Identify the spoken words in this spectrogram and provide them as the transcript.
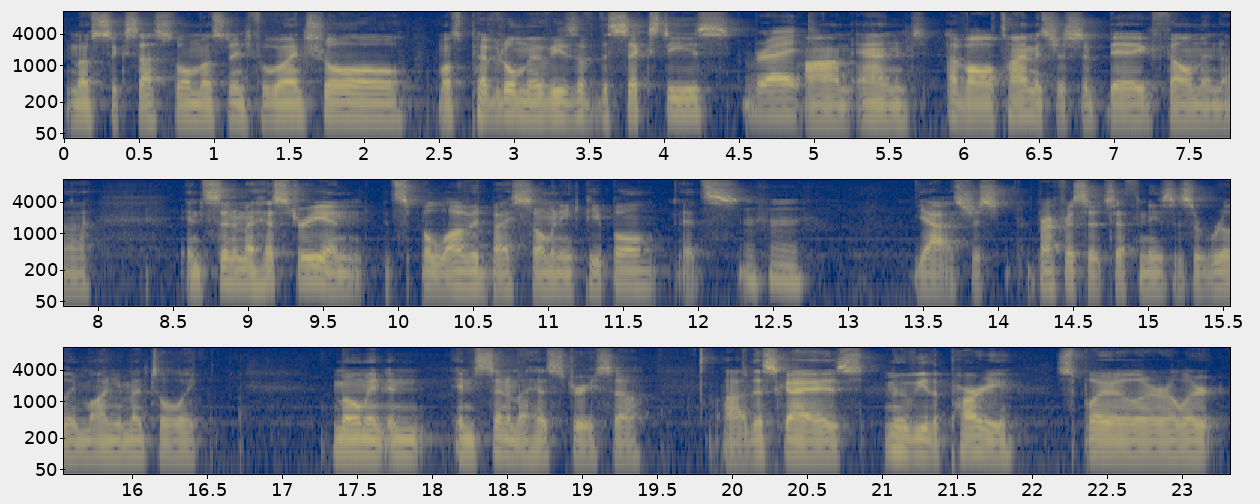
most successful, most influential, most pivotal movies of the '60s, Right. um, and of all time. It's just a big film in uh, in cinema history, and it's beloved by so many people. It's yeah, it's just Breakfast at Tiffany's is a really monumental like moment in in cinema history. So uh, this guy's movie, The Party, spoiler alert,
